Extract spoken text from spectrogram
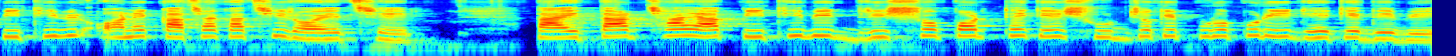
পৃথিবীর অনেক কাছাকাছি রয়েছে। তাই তার ছায়া পৃথিবীর দৃশ্যপট থেকে সূর্যকে পুরোপুরি ঢেকে দেবে।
